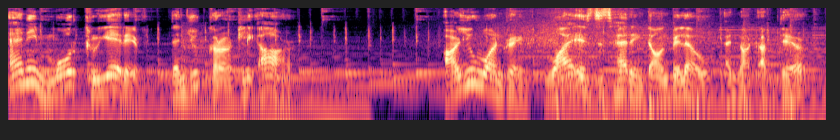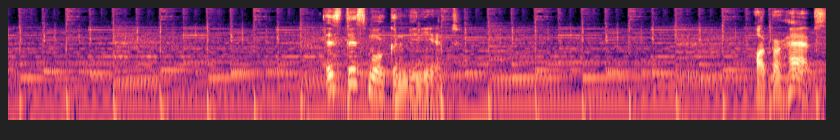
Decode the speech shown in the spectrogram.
any more creative than you currently are. Are you wondering why is this heading down below and not up there? Is this more convenient? Or perhaps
